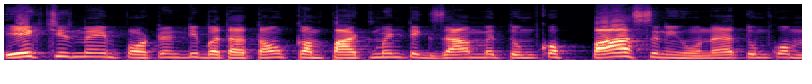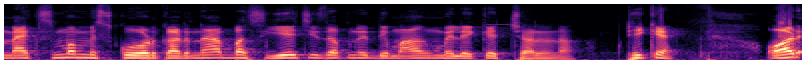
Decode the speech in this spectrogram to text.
एक चीज़ मैं इंपॉर्टेंटली बताता हूँ कंपार्टमेंट एग्ज़ाम में तुमको पास नहीं होना है, तुमको मैक्सिमम स्कोर करना है बस ये चीज़ अपने दिमाग में लेके चलना, ठीक है? और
